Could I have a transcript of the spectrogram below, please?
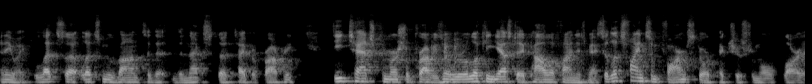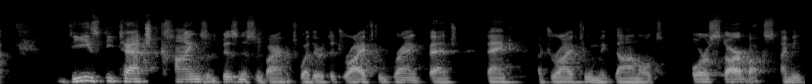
Anyway, let's uh, let's move on to the, the next uh, type of property. Detached commercial properties. You know, we were looking yesterday, Paolo find this me. I said, let's find some farm store pictures from old Florida. These detached kinds of business environments, whether it's a drive-through bank, bench, bank, a drive-through McDonald's, or a Starbucks. I mean,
